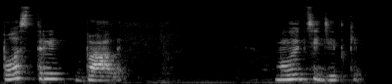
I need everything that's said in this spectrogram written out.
пострибали. Молодці дітки!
